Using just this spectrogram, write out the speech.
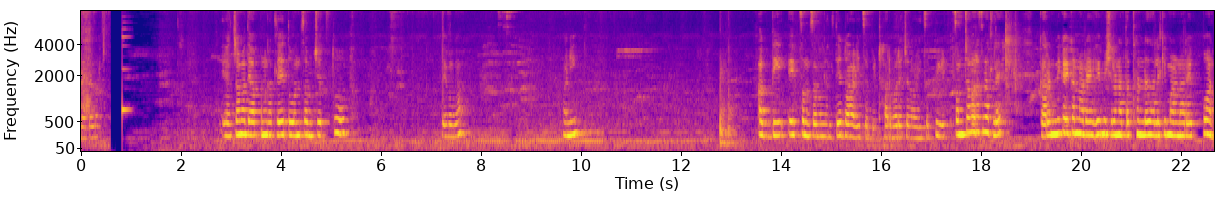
त्याच्यावर याच्यामध्ये आपण घातले दोन चमचे तूप. हे बघा. आणि अगदी एक चमचा मी घालते डाळीचं पीठ हरभऱ्याच्या डाळीचं पीठ. चमच्यावरच घातलं आहे कारण मी काय करणार आहे हे मिश्रण आता थंड झालं की मळणार आहे पण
